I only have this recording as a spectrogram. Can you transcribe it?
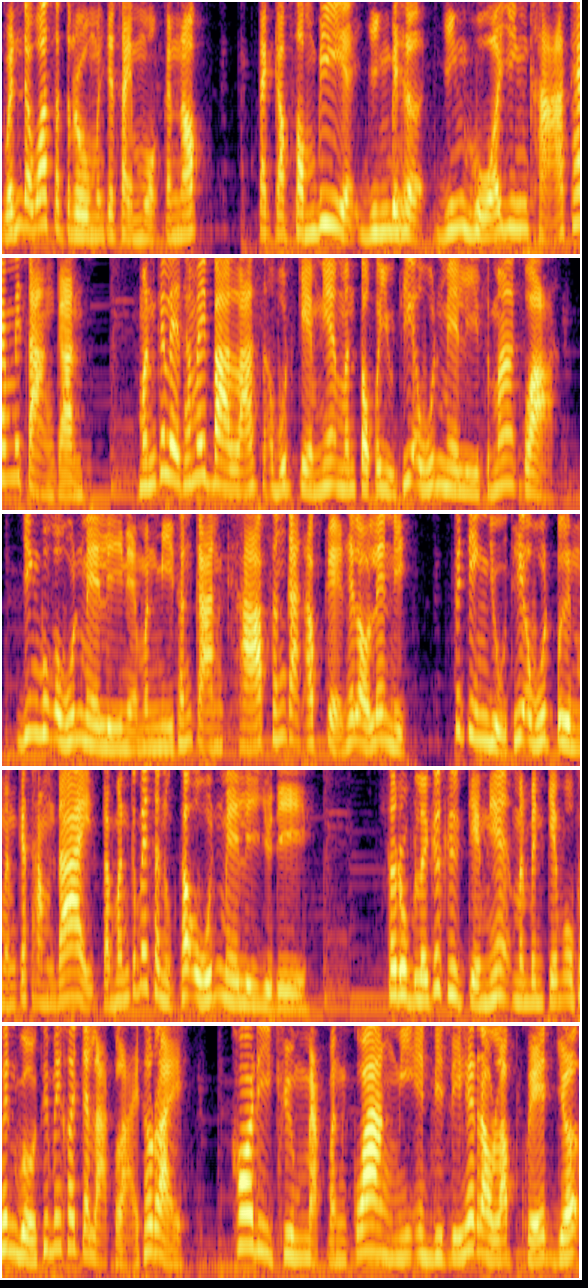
เว้นแต่ว่าศัตรูมันจะใส่หมวกกันน็อก แต่กับซอมบี้อะยิงไปเถอะ ยิงหัวยิงขาแทบไม่ต่างกัน มันก็เลยทำให้บาลานซ์อาวุธเกมเนี่ยมันตกไปอยู่ที่อาวุธเมลีซะมากกว่า ยิ่งพวกอาวุธเมลีเนี่ยมันมีทั้งการคราฟทั้งการอัปเกรดให้เราเล่นอีก ก็จริงอยู่ที่อาวุธปืนมันก็ทำได้ แต่มันก็ไม่สนุกเท่าอาวุธเมลีอยู่ดี สรุปเลยก็คือเกมเนี้ยมันเป็นเกม Open World ที่ไม่ค่อยจะหลากหลายเท่าไหร่ข้อดีคือแมปมันกว้างมี NPC ให้เรารับเควสเยอะ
